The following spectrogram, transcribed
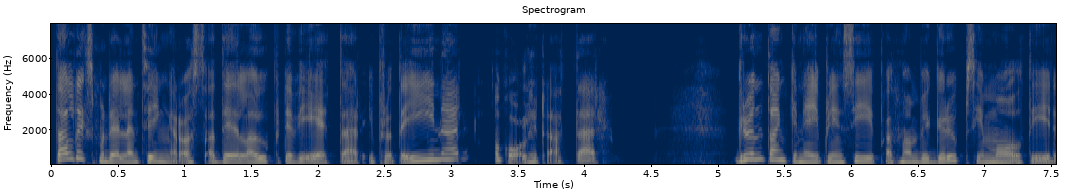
Tallriksmodellen tvingar oss att dela upp det vi äter i proteiner och kolhydrater. Grundtanken är i princip att man bygger upp sin måltid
